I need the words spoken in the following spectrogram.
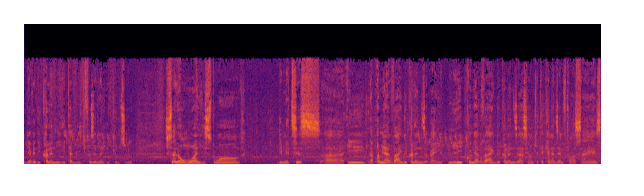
il y avait des colonies établies qui faisaient de l'agriculture. Selon moi, l'histoire des Métis euh, et la première vague de colonisation, les, les premières vagues de colonisation qui étaient canadiennes-françaises,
